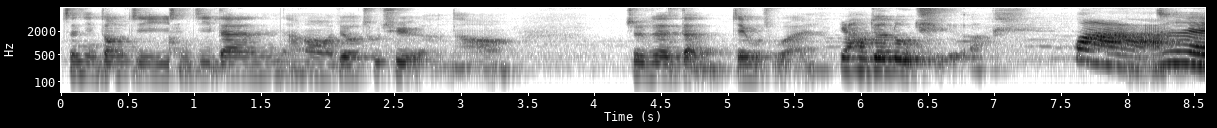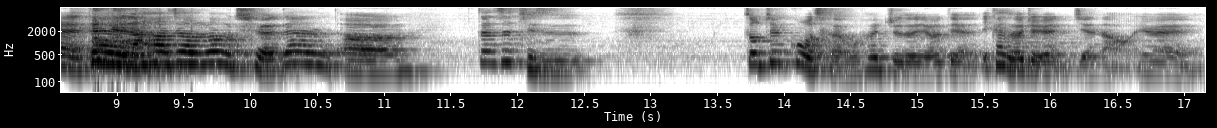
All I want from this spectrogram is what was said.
申请动机、成绩单，然后就出去了，然后就在等结果出来。然后就录取了，哇，对对，然后就录取了，但呃，但是其实中间过程我会觉得有点，一开始会觉得有点煎熬，因为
